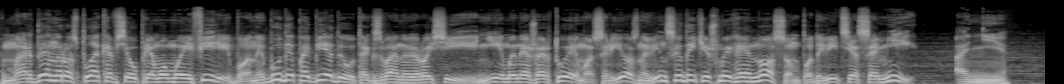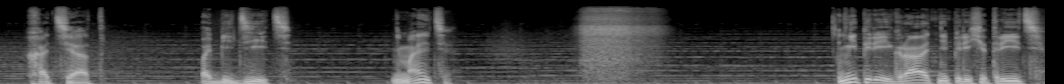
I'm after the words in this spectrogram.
Марден розплакався у прямому ефірі, бо не буде побєди у так званої Росії. Ні, ми не жартуємо. Серйозно, він сидить і шмигає носом. Подивіться самі. Они хотят победить. Понимаете? Не переиграть, не перехитрить,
